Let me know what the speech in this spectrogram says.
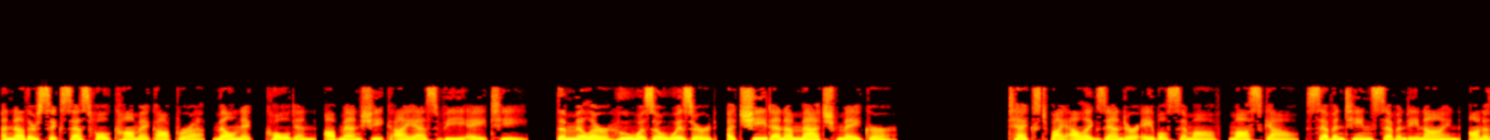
Another successful comic opera, Melnik, Kolden, Obmanshik Isvat. The Miller Who Was a Wizard, a Cheat and a Matchmaker. Text by Alexander Ablesimov, Moscow, 1779, on a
